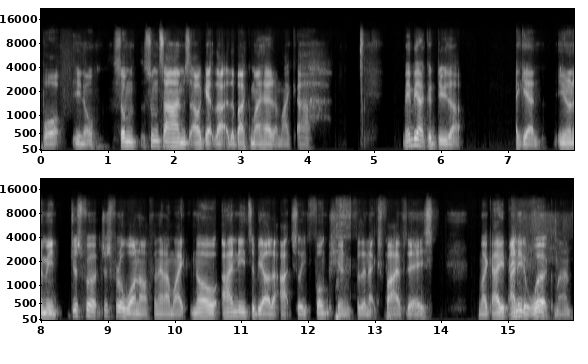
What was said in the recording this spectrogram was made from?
But you know, some sometimes I'll get that at the back of my head. I'm like, ah, maybe I could do that again. You know what I mean? Just for just for a one off, and then I'm like, no, I need to be able to actually function for the next five days like I, I need to work, man.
